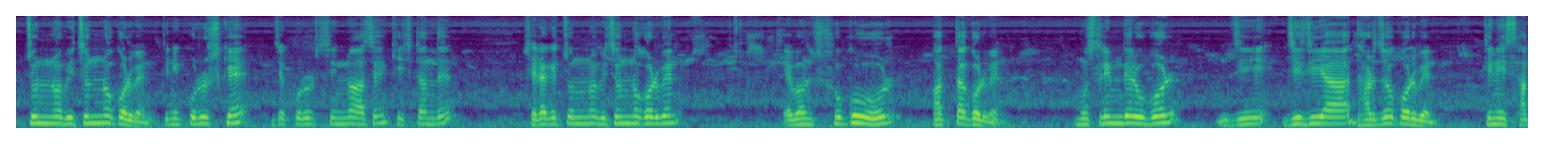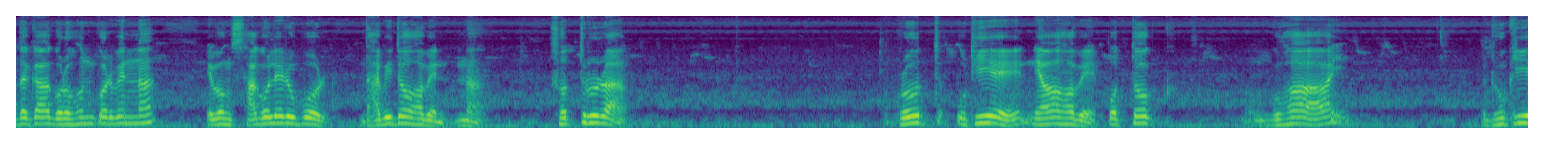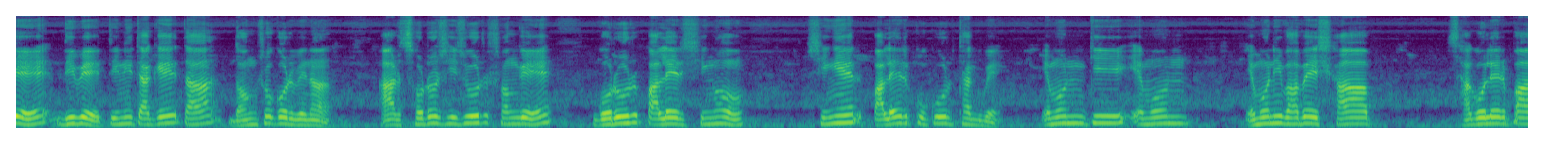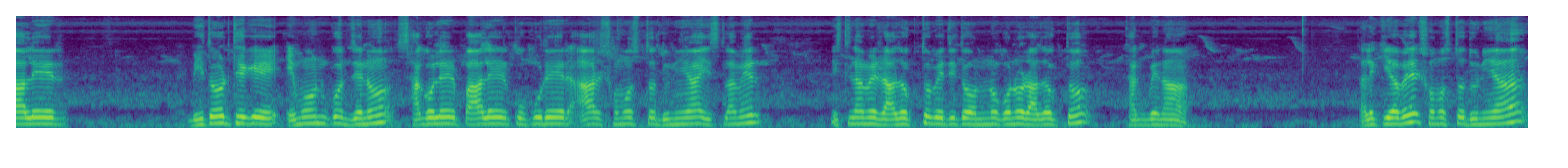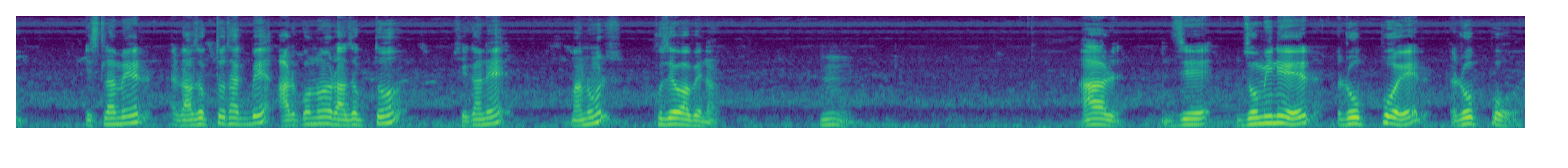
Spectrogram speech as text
চূর্ণ বিচূর্ণ করবেন। তিনি ক্রুশকে, যে ক্রুশ চিহ্ন আছে খ্রিস্টানদের, সেটাকে চূর্ণ বিচূর্ণ করবেন এবং শুকুর হত্যা করবেন। মুসলিমদের উপর জি, জিজিয়া ধার্য করবেন। তিনি সাদাকা গ্রহণ করবেন না। এবং ছাগলের উপর ধাবিত হবেন না। শত্রুরা ক্রোধ উঠিয়ে নেওয়া হবে। প্রত্যেক গুহায় ঢুকিয়ে দিবে। তিনি তাকে তা ধ্বংস করবে না। আর ছোট শিশুর সঙ্গে গরুর পালের সিংহ, সিংহের পালের কুকুর থাকবে। এমনকি এমন, এমনইভাবে সাপ, ছাগলের পালের ভিতর থেকে এমন যেন ছাগলের, পালের, কুকুরের আর সমস্ত দুনিয়া ইসলামের ইসলামের রাজত্ব ব্যতীত অন্য কোনো রাজত্ব থাকবে না। তাহলে কী হবে? সমস্ত দুনিয়া ইসলামের রাজত্ব থাকবে, আর কোনো রাজত্ব সেখানে মানুষ খুঁজে পাবে না। হুম। আর যে জমিনের রৌপ্যের রৌপ্য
